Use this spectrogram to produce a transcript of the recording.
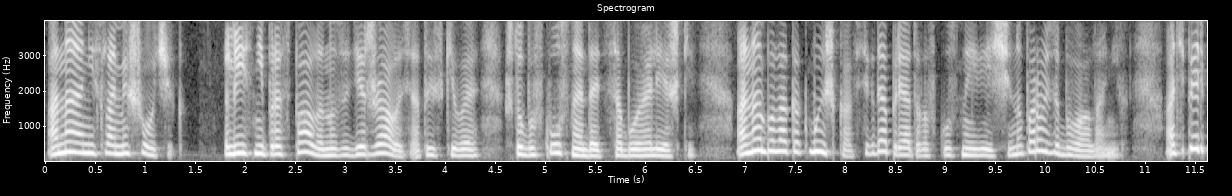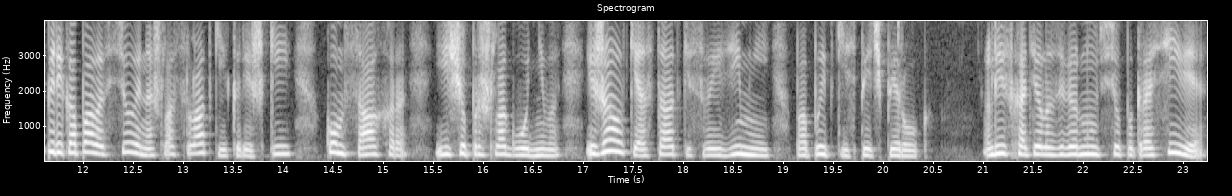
Она несла мешочек. Лис не проспала, но задержалась, отыскивая, чтобы вкусное дать с собой Олежке. Она была как мышка, всегда прятала вкусные вещи, но порой забывала о них. А теперь перекопала все и нашла сладкие корешки, ком сахара, еще прошлогоднего, и жалкие остатки своей зимней попытки испечь пирог. Лиз хотела завернуть все покрасивее,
